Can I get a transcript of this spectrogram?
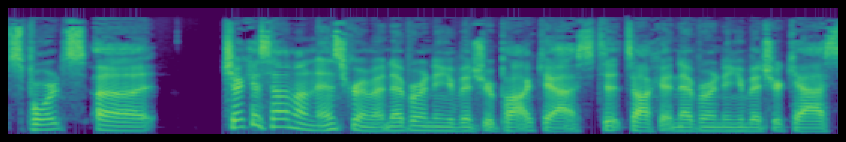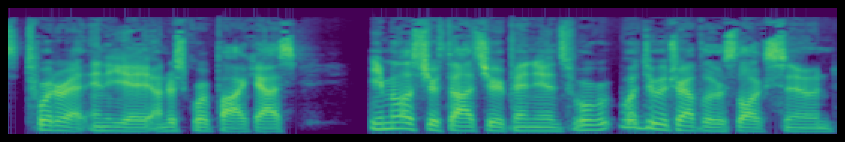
sports. Uh, Check us out on Instagram at Never Ending Adventure Podcast, TikTok at Never Ending Adventure Cast, Twitter at NEA underscore podcast. Email us your thoughts, your opinions. We'll, we'll do a traveler's log soon.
